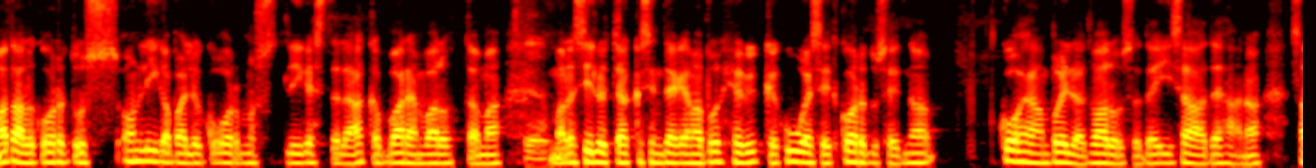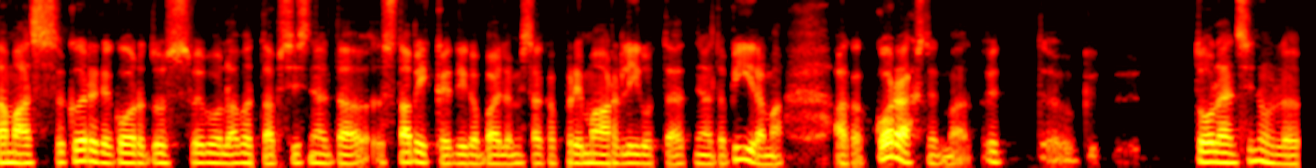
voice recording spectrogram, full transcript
madal kordus, on liiga palju koormust liigestele, hakkab varem valutama. Ma alles hiljuti hakkasin tegema põhjakükke kuueseid korduseid, no kohe on põlved valusad, ei saa teha, noh, samas kõrge kordus võib-olla võtab siis nii-öelda stabikaid liiga palju, mis hakkab primaarliigutajat nii-öelda piirama, aga korraks nüüd ma tulen sinule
